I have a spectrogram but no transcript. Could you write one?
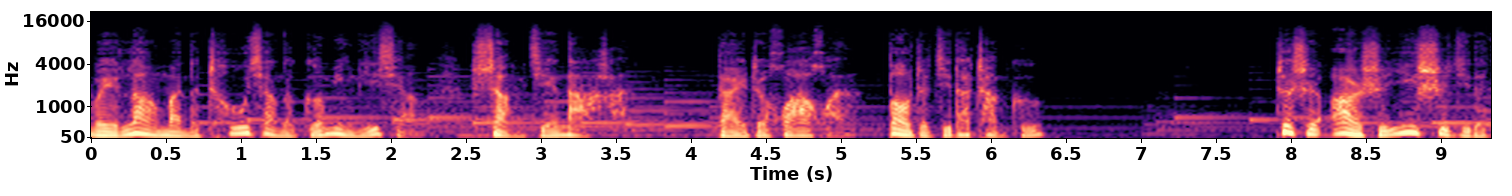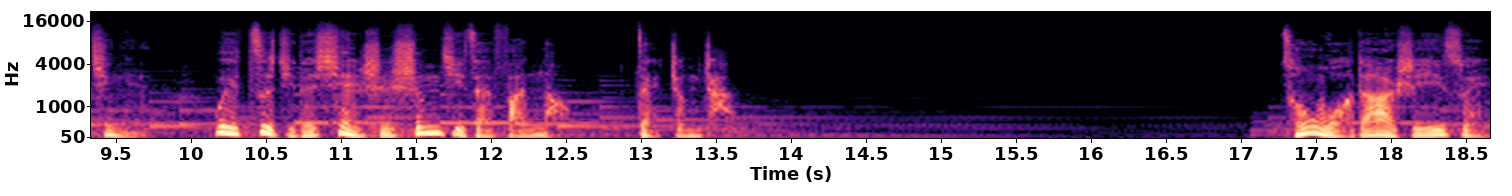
为浪漫的抽象的革命理想上街呐喊，带着花环，抱着吉他唱歌。这是二十一世纪的青年为自己的现实生计在烦恼，在挣扎。从我的二十一岁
